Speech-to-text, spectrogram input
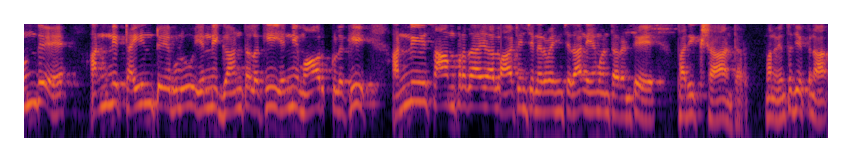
ముందే అన్ని టైం టేబుల్ ఎన్ని గంటలకి ఎన్ని మార్కులకి అన్ని సాంప్రదాయాలు పాటించి నిర్వహించేదాన్ని ఏమంటారంటే పరీక్ష అంటారు. మనం ఎంత చెప్పినా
